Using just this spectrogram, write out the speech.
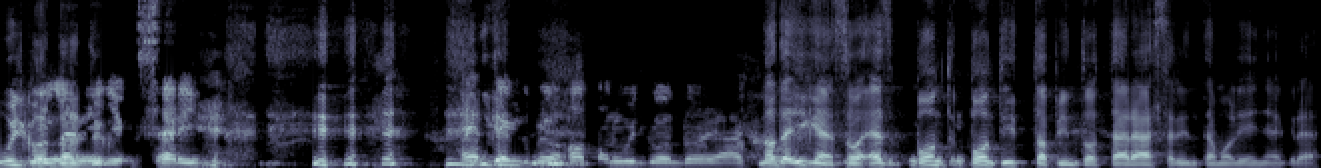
Úgy gondoltuk. szerint. Hetünkből hatan úgy gondolják. Na de igen, szóval ez pont, pont itt tapintottál rá szerintem a lényegre.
